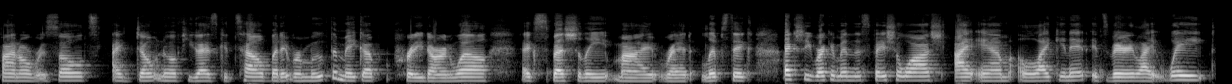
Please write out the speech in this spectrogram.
final results. I don't know if you guys could tell, but it removed the makeup pretty darn well, especially my red lipstick. I actually recommend this facial wash. I am liking it. It's very lightweight.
